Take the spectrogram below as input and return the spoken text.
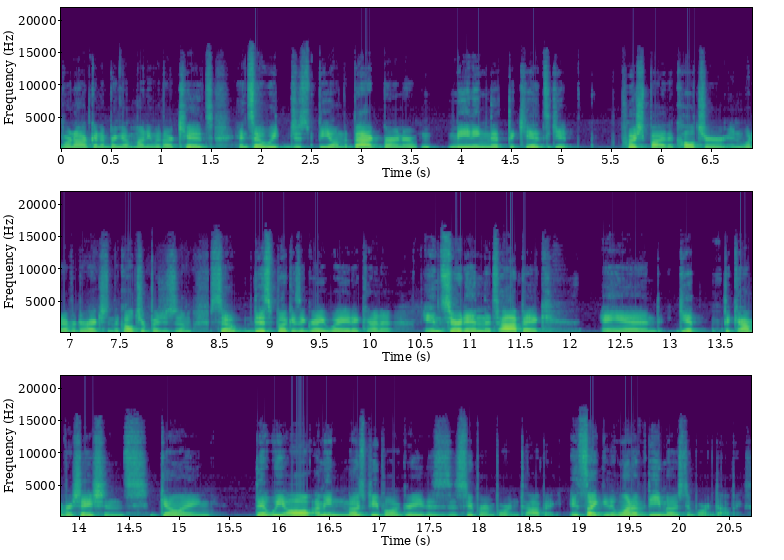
we're not going to bring up money with our kids and so we just be on the back burner meaning that the kids get pushed by the culture in whatever direction the culture pushes them. So this book is a great way to kind of insert in the topic and get the conversations going that we all, I mean, most people agree this is a super important topic. It's like one of the most important topics.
